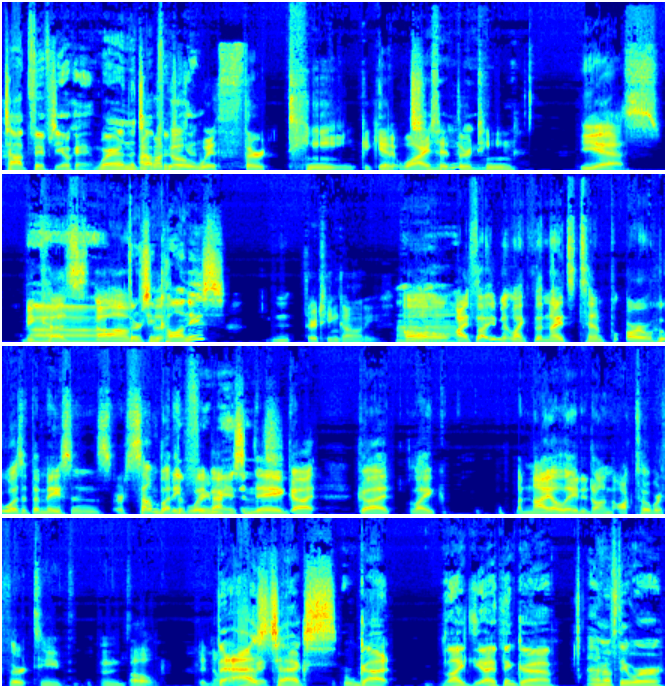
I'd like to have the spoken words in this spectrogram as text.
Top 50. Okay, where in the top? I'm top going to 50? go Ken? with 13. Could get it why I said 13. 13? Yes, because Uh, um, 13 the- colonies? 13 colonies. Oh, Ah. I thought you meant like the Knights Temple, or who was it? The Masons, or somebody The way back in the day got got like annihilated on October thirteenth. And Oh, didn't know the that. Okay. Aztecs got like I think uh I don't know if they were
